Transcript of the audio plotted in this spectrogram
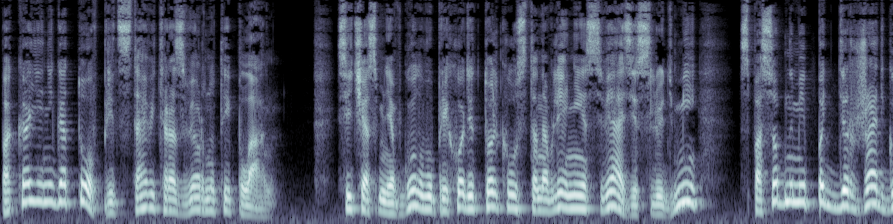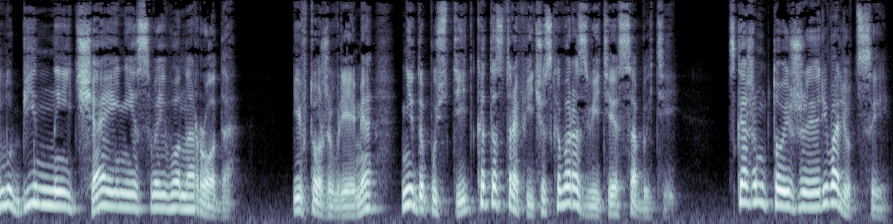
Пока я не готов представить развернутый план. Сейчас мне в голову приходит только установление связи с людьми, способными поддержать глубинные чаяния своего народа и в то же время не допустить катастрофического развития событий. Скажем, той же революции.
